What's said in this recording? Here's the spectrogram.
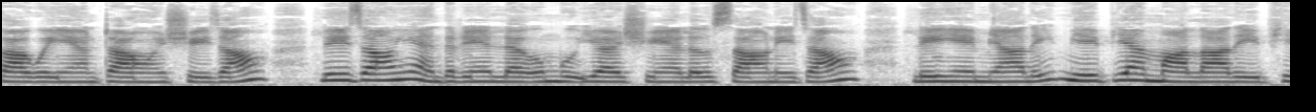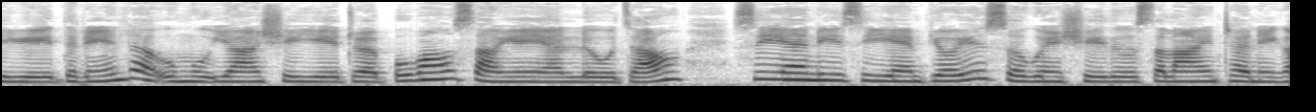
ကာကွယ်ရန်တာဝန်ရှိကြောင်းလေကြောင်းရန်တရင်လက်ဦးမှုရရှိရန်လှုံ့ဆော်နေကြောင်းလေရင်များသည့်မြေပြန့်မှလာသည့်ဖြစ်၍တရင်လက်ဦးမှုရရှိရေးအတွက်ပူးပေါင်းဆောင်ရွက်ရန်လိုကြောင်း CNDCN ပြောရေးဆိုခွင့်ရှိသူစလိုင်းထက်နေက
